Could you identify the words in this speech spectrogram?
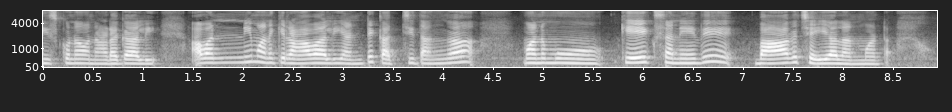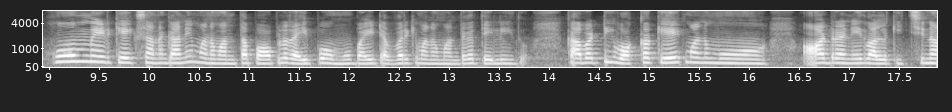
తీసుకున్నావు అని అడగాలి. అవన్నీ మనకి రావాలి అంటే ఖచ్చితంగా మనము కేక్స్ అనేది బాగా చేయాలన్నమాట. హోమ్ మేడ్ కేక్స్ అనగానే మనం అంత పాపులర్ అయిపోము. బయట ఎవరికి మనం అంతగా తెలియదు కాబట్టి ఒక్క కేక్ మనము ఆర్డర్ అనేది వాళ్ళకి ఇచ్చినా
